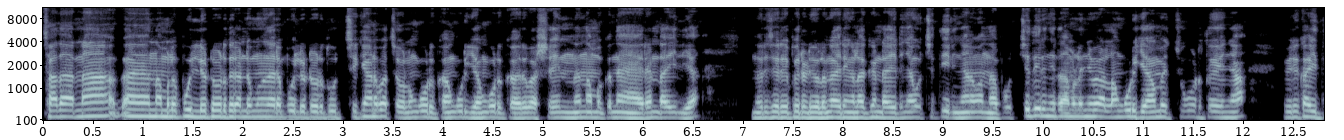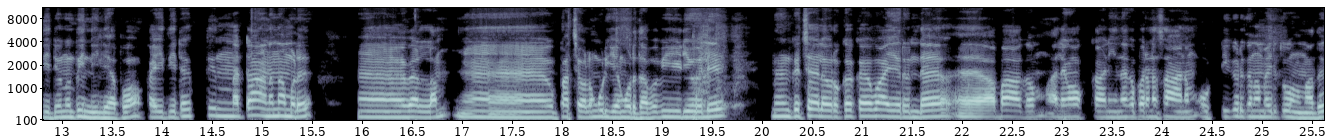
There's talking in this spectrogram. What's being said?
സാധാരണ നമ്മൾ പുല്ലിട്ട് കൊടുത്ത് രണ്ട് മൂന്ന് നേരം പുല്ലിട്ട് കൊടുത്ത് ഉച്ചയ്ക്കാണ് പച്ചവെള്ളം കൊടുക്കാൻ കുടിക്കാൻ കൊടുക്കാറ്. പക്ഷെ ഇന്ന് നമുക്ക് നേരം ഉണ്ടായില്ല. ഇന്നൊരു ചെറിയ പരിപാടികളും കാര്യങ്ങളൊക്കെ ഉണ്ടായിട്ട് ഞാൻ ഉച്ച തിരിഞ്ഞാണ് വന്നത്. അപ്പോൾ ഉച്ച തിരിഞ്ഞിട്ട് നമ്മൾ ഇനി വെള്ളം കുടിക്കാൻ വെച്ച് കൊടുത്തു കഴിഞ്ഞാൽ ഇവർ കൈത്തീറ്റൊന്നും തിന്നില്ല. അപ്പോൾ കൈത്തീറ്റ തിന്നിട്ടാണ് നമ്മൾ വെള്ളം പച്ചവെള്ളം കുടിക്കാൻ കൊടുത്തത്. അപ്പോൾ വീഡിയോയിൽ നിങ്ങൾക്ക് ചിലവർക്കൊക്കെ വയറിന്റെ ആ, ഭാഗം അല്ലെങ്കിൽ ഒക്കാണി എന്നൊക്കെ പറയുന്ന സാധനം ഒട്ടി കിടക്കുന്ന മാതിരി തോന്നും. അത്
